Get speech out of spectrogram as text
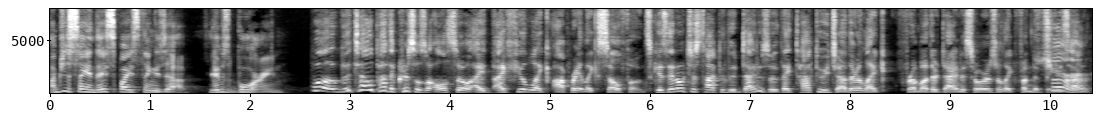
I'm just saying they spiced things up. It was boring. Well, the telepathic crystals also, I, I feel like operate like cell phones because they don't just talk to the dinosaurs; they talk to each other like from other dinosaurs or like from the base. Sure. out.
